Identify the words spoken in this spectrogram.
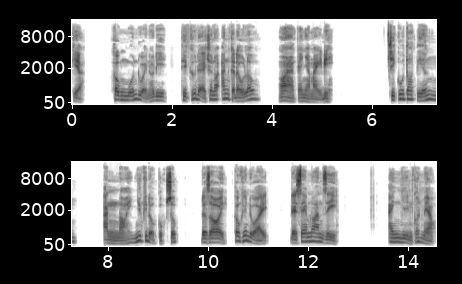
kìa. Không muốn đuổi nó đi thì cứ để cho nó ăn cả đầu lâu. Hoa cái nhà mày đi. Chị cu to tiếng, ăn nói như cái đồ cục xúc. Được rồi, không khiến đuổi, để xem nó ăn gì. Anh nhìn con mèo,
